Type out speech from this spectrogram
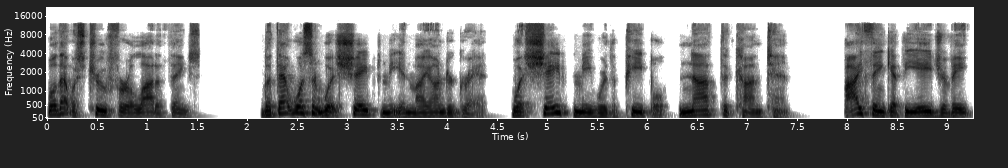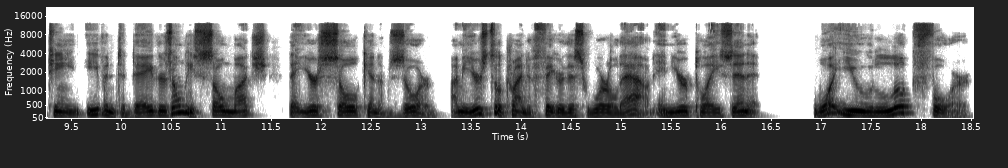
Well, that was true for a lot of things. But that wasn't what shaped me in my undergrad. What shaped me were the people, not the content. I think at the age of 18, even today, there's only so much that your soul can absorb. I mean, you're still trying to figure this world out and your place in it. What you look for,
